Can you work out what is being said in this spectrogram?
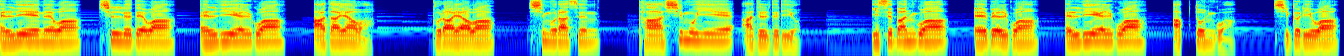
엘리에네와 실르데와 엘리엘과 아다야와 브라야와 시무랏은 다 시무이의 아들들이요. 이스반과 에벨과 엘리엘과 압돈과 시그리와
